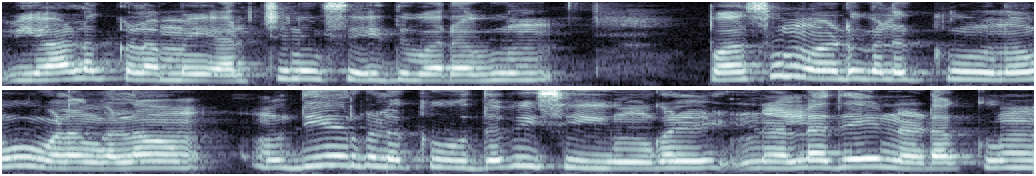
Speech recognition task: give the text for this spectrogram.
வியாழக்கிழமை அர்ச்சனை செய்து வரவும். பசு மாடுகளுக்கு உணவு வழங்கலாம். முதியோர்களுக்கு உதவி செய்யுங்கள். நல்லதே நடக்கும்.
